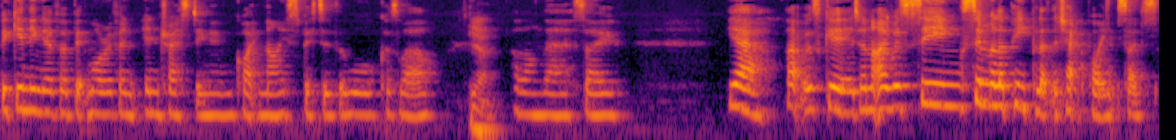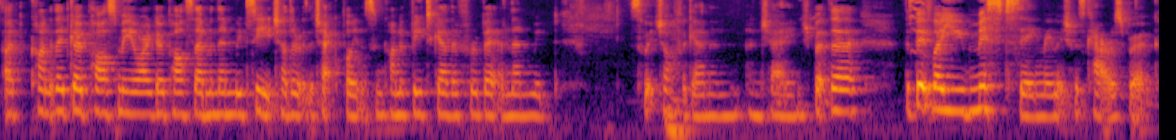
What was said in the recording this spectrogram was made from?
beginning of a bit more of an interesting and quite nice bit of the walk as well Yeah. along there. So yeah, that was good. And I was seeing similar people at the checkpoints. I'd, I'd kind of they'd go past me or I'd go past them, and then we'd see each other at the checkpoints and kind of be together for a bit, and then we'd switch off hmm. again and, and change. But the the bit where you missed seeing me, which was Carisbrooke,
